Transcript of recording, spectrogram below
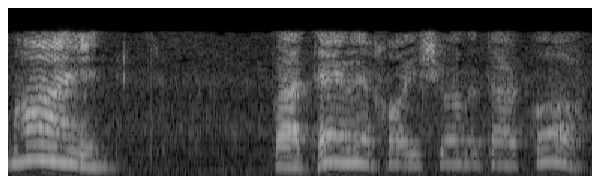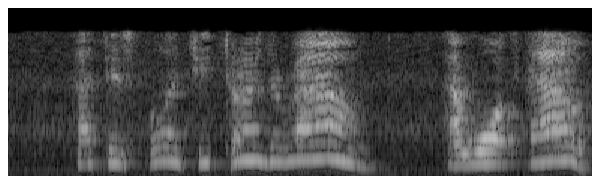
mind. At this point, she turned around and walked out.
